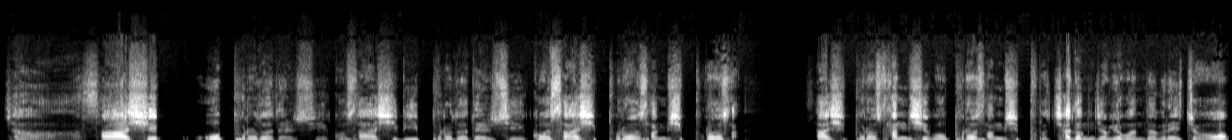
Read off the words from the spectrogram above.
자, 45%도 될 수 있고 42%도 될 수 있고 40% 30% 40%, 35%, 30% 차등 적용한다 그랬죠.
